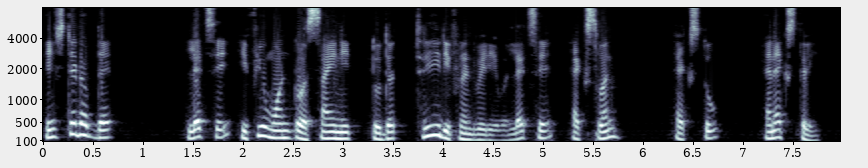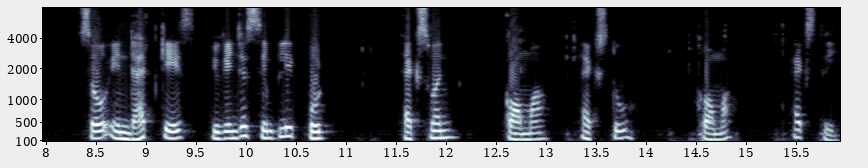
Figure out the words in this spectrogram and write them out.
Instead of that let's say if you want to assign it to the three different variable let's say x1 x2 and x3 so in that case you can just simply put x1 comma x2 comma x3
